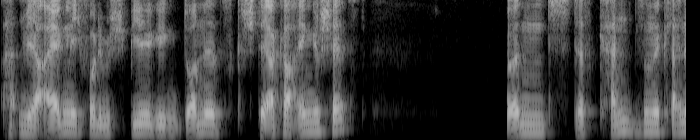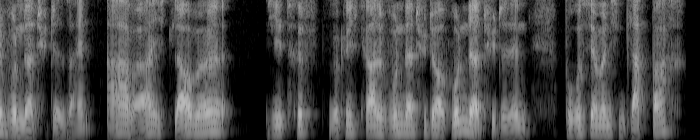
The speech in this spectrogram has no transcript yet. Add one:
hatten wir eigentlich vor dem Spiel gegen Donetsk stärker eingeschätzt. Und das kann so eine kleine Wundertüte sein. Aber ich glaube, hier trifft wirklich gerade Wundertüte auf Wundertüte, denn Borussia Mönchengladbach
